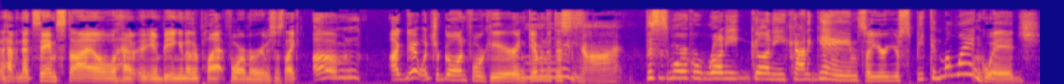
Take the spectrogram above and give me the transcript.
having that same style, have, you know, being another platformer, it was just like, um, I get what you're going for here, and given that this Maybe is not. this is more of a runny gunny kind of game so you're you're speaking my language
